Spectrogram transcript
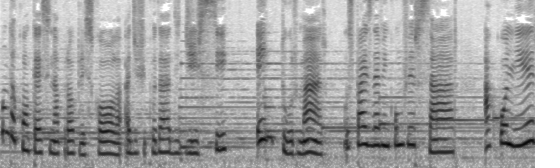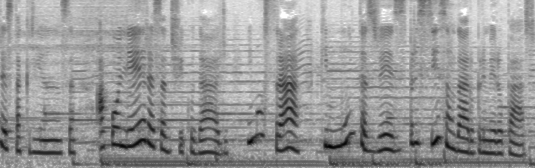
Quando acontece na própria escola a dificuldade de se enturmar, os pais devem conversar, acolher esta criança, acolher essa dificuldade e mostrar que muitas vezes precisam dar o primeiro passo,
